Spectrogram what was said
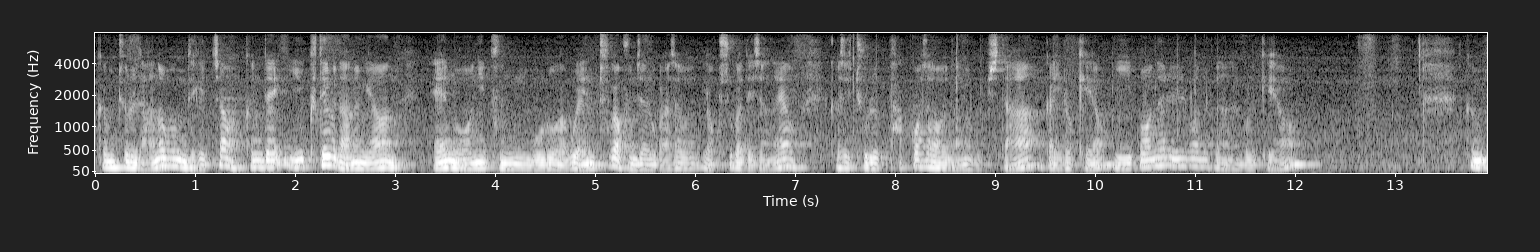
그럼 둘을 나눠보면 되겠죠? 근데 이 그대로 나누면 N1이 분모로 가고 N2가 분자로 가서 역수가 되잖아요. 그래서 이 둘을 바꿔서 나눠봅시다. 그러니까 이렇게요. 2번을 1번으로 나눠볼게요. 그럼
